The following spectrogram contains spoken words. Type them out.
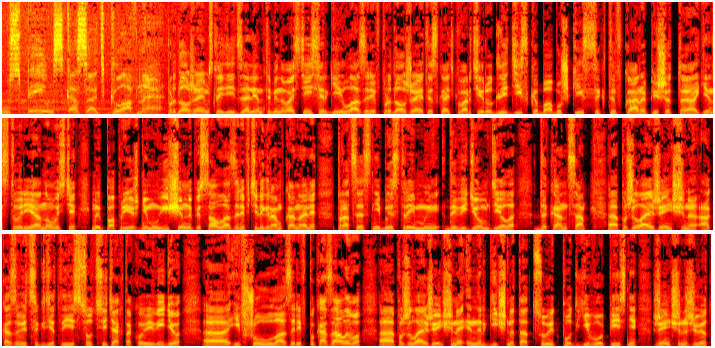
Успеем сказать главное. Продолжаем следить за лентами новостей. Сергей Лазарев продолжает искать квартиру для диска бабушки из Сыктывкара, пишет агентство РИА Новости. Мы по-прежнему ищем, написал Лазарев в телеграм-канале. Процесс не быстрый, мы доведем дело до конца. А, пожилая женщина, оказывается, где-то есть в соцсетях такое видео, а, и в шоу Лазарев показал его. А, пожилая женщина энергично танцует под его песни. Женщина живет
